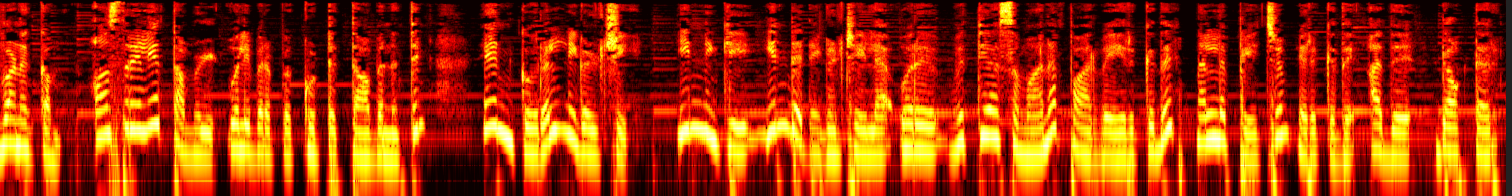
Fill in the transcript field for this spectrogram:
வணக்கம். ஆஸ்திரேலிய தமிழ் ஒலிபரப்பு கூட்டுத்தாபனத்தின் என் குரல் நிகழ்ச்சி. இன்னைக்கு இந்த நிகழ்ச்சியில ஒரு வித்தியாசமான பார்வை இருக்குது நல்ல பேச்சும் இருக்குது. அது டாக்டர்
